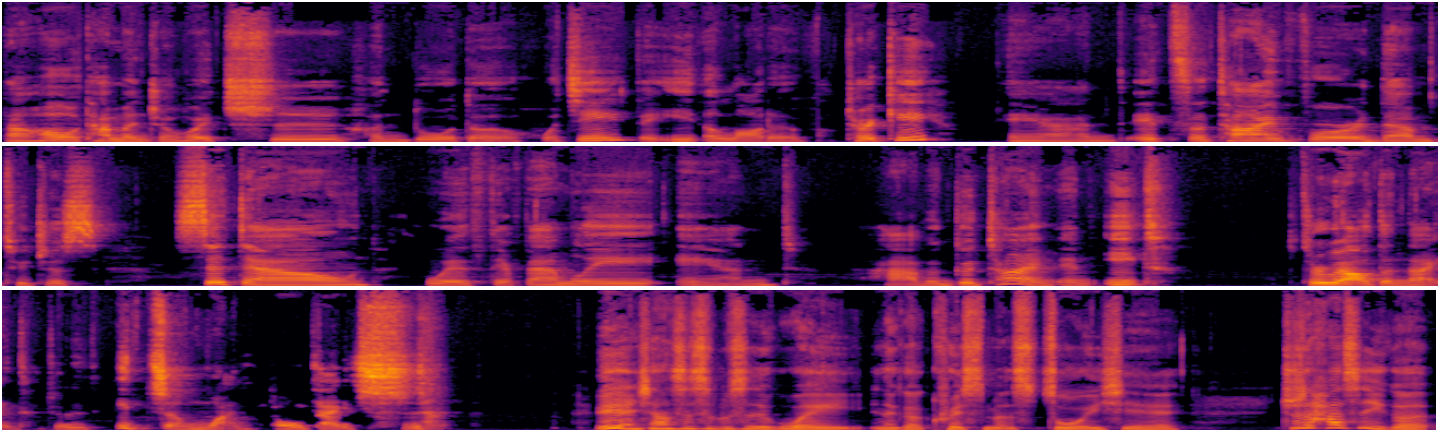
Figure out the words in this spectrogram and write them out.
然后他们就会吃很多的火鸡. They eat a lot of turkey, and it's a time for them to just sit down with their family and have a good time and eat throughout the night. 就是一整晚都在吃。 有点像是是不是为那个 Christmas 做一些，就是它是一个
